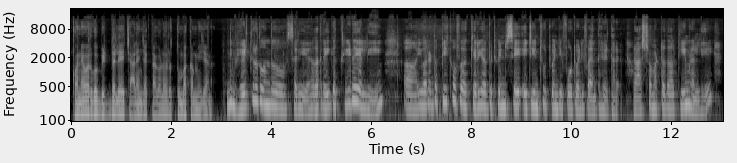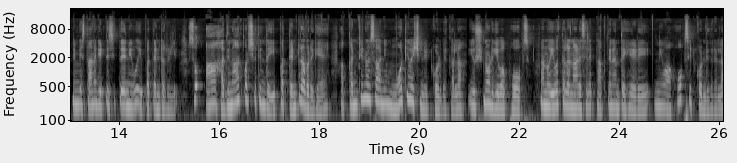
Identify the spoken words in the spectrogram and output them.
ಕೊನೆವರೆಗೂ ಬಿಡ್ದಲೇ ಚಾಲೆಂಜಾಗಿ ತಗೊಳ್ಳೋರು ತುಂಬ ಕಮ್ಮಿ ಜನ. ನೀವು ಹೇಳ್ತಿರೋದು ಒಂದು ಸರಿ. ಹಾಗಾದರೆ ಈಗ ಕ್ರೀಡೆಯಲ್ಲಿ you are at the peak of career between say eighteen to twenty four twenty five ಅಂತ ಹೇಳ್ತಾರೆ. ರಾಷ್ಟ್ರ ಮಟ್ಟದ ಟೀಮ್ನಲ್ಲಿ ನಿಮಗೆ ಸ್ಥಾನ ಗಿಟ್ಟಿಸಿದ್ದೆ ನೀವು ಇಪ್ಪತ್ತೆಂಟರಲ್ಲಿ. ಸೊ ಆ ಹದಿನಾರು ವರ್ಷದಿಂದ ಇಪ್ಪತ್ತೆಂಟರವರೆಗೆ ಆ ಕಂಟಿನ್ಯೂಸ್ ಆ ನಿಮ್ಮ ಮೋಟಿವೇಶನ್ ಇಟ್ಕೊಳ್ಬೇಕಲ್ಲ. You should not give up hopes ನಾನು ಇವತ್ತಲ್ಲ ನಾಳೆ ಸೆಲೆಕ್ಟ್ ಆಗ್ತೇನೆ ಅಂತ ಹೇಳಿ ನೀವು ಆ ಹೋಪ್ಸ್ ಇಟ್ಕೊಂಡಿದ್ರಲ್ಲ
